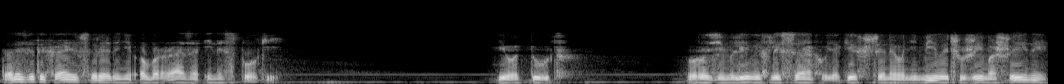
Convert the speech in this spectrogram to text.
та не затихає всередині образа і неспокій. І отут, у розімлілих лісах, у яких ще не оніміли чужі машини,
